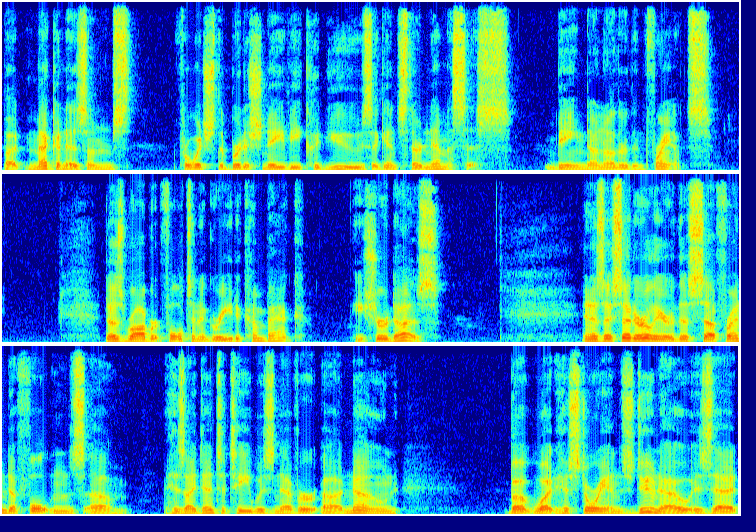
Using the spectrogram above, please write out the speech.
but mechanisms for which the British Navy could use against their nemesis, being none other than France. Does Robert Fulton agree to come back? He sure does. And as I said earlier, this uh, friend of Fulton's, um, his identity was never uh, known, but what historians do know is that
